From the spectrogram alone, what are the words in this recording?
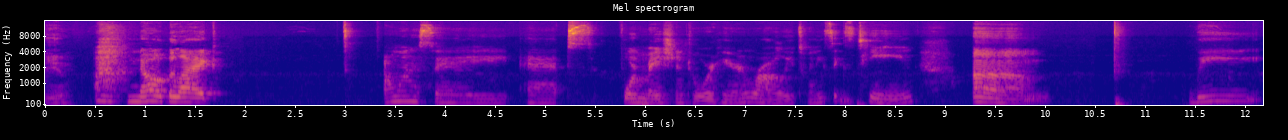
You. no, but like I want to say at Formation Tour here in Raleigh 2016, um we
